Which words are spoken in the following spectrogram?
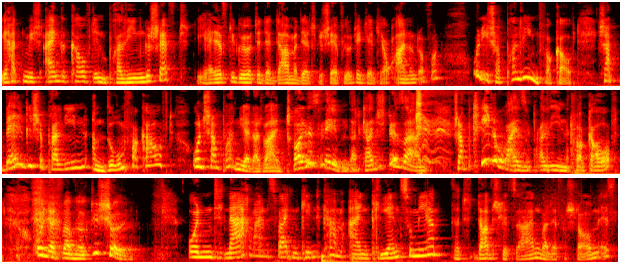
Die hat mich eingekauft in ein Pralinengeschäft. Die Hälfte gehörte der Dame, der das Geschäft führte. Die hat ja auch Ahnung davon. Und ich habe Pralinen verkauft. Ich habe belgische Pralinen am Dom verkauft und Champagner. Das war ein tolles Leben, das kann ich dir sagen. Ich habe kiloweise Pralinen verkauft und das war wirklich schön. Und nach meinem zweiten Kind kam ein Klient zu mir, das darf ich jetzt sagen, weil der verstorben ist.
